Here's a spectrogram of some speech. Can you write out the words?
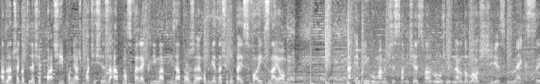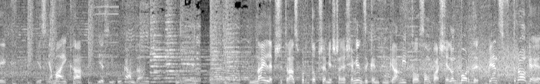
A dlaczego tyle się płaci? Ponieważ płaci się za atmosferę, klimat i za to, że odwiedza się tutaj swoich znajomych. Na kempingu mamy przedstawicielstwa różnych narodowości. Jest Meksyk, jest Jamajka, jest i Uganda. Najlepszy transport do przemieszczania się między kempingami to są właśnie longboardy, więc w drogę!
